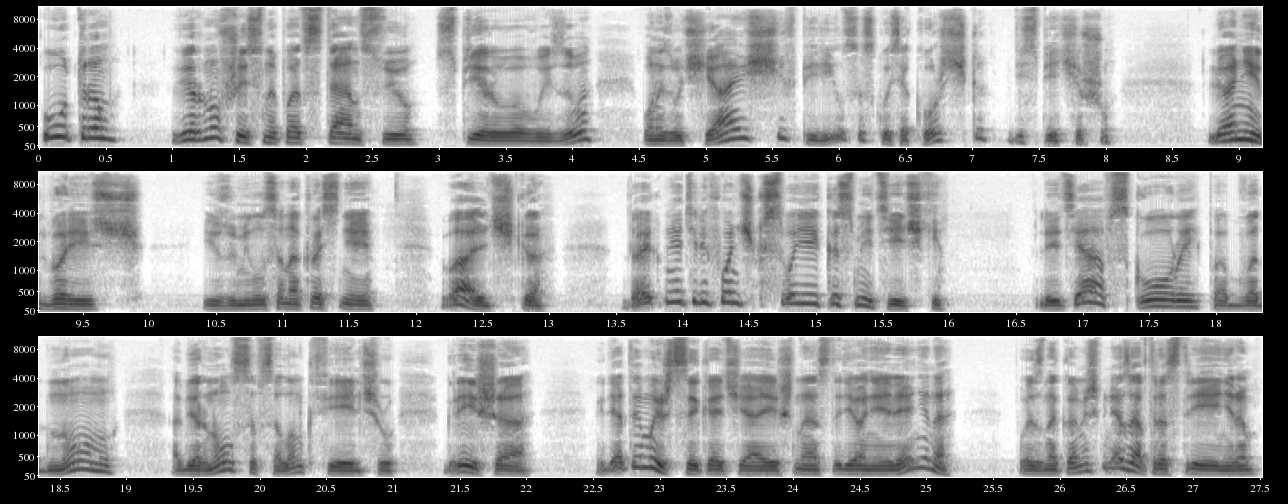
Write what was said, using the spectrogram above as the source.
Утром Вернувшись на подстанцию с первого вызова, он изучающе вперился сквозь окошечко диспетчершу. — Леонид Борисович, — изумилась она краснее, — Вальчика, дай-ка мне телефончик своей косметички. Летя в скорой по обводному, обернулся в салон к фельдшеру. — Гриша, где ты мышцы качаешь на стадионе Ленина? Познакомишь меня завтра с тренером.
